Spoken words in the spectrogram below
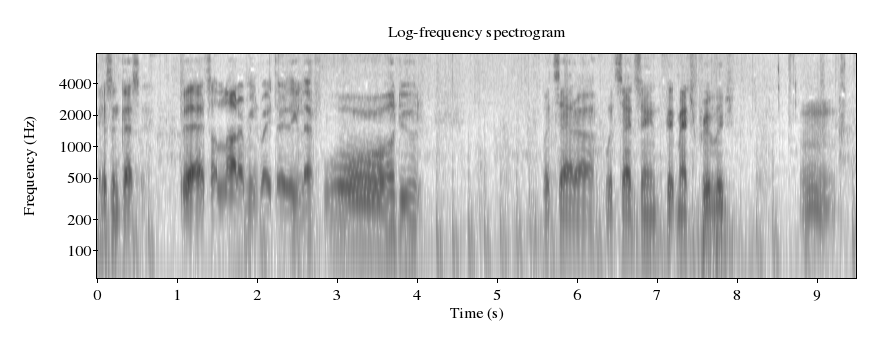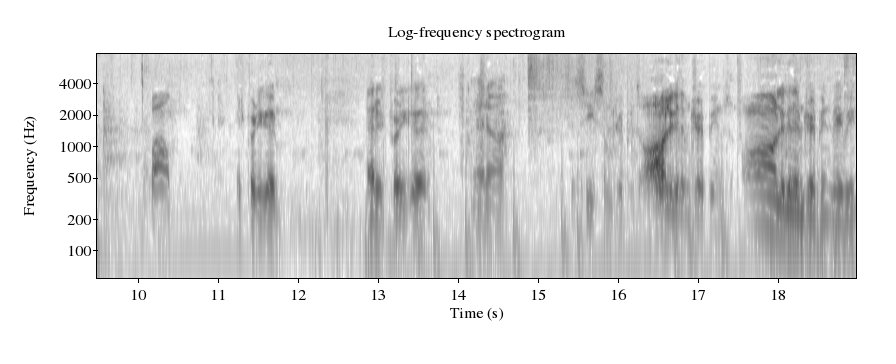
That's some guts. Yeah, that's a lot of meat right there they left. Whoa, dude. What's that? Uh, what's that saying? Pit master privilege. Mmm. Wow. It's pretty good. That is pretty good. And uh, see some drippings. Oh, look at them drippings. Oh, look at them drippings, baby.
